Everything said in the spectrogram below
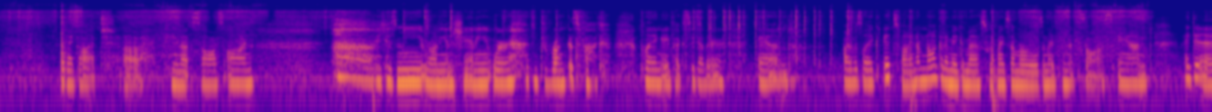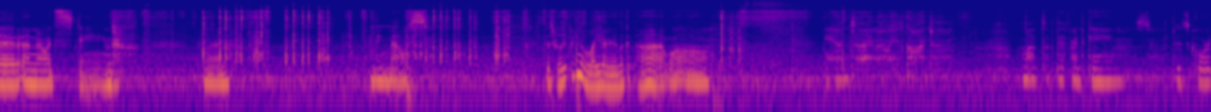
that I got uh, peanut sauce on because me, Ronnie, and Shani were drunk as fuck playing Apex together, and I was like, it's fine. I'm not gonna make a mess with my summer rolls and my peanut sauce, and I did, and now it's stained. And then my mouse is really pretty lighter. Look at that. Whoa. And I know we've got lots of different games.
